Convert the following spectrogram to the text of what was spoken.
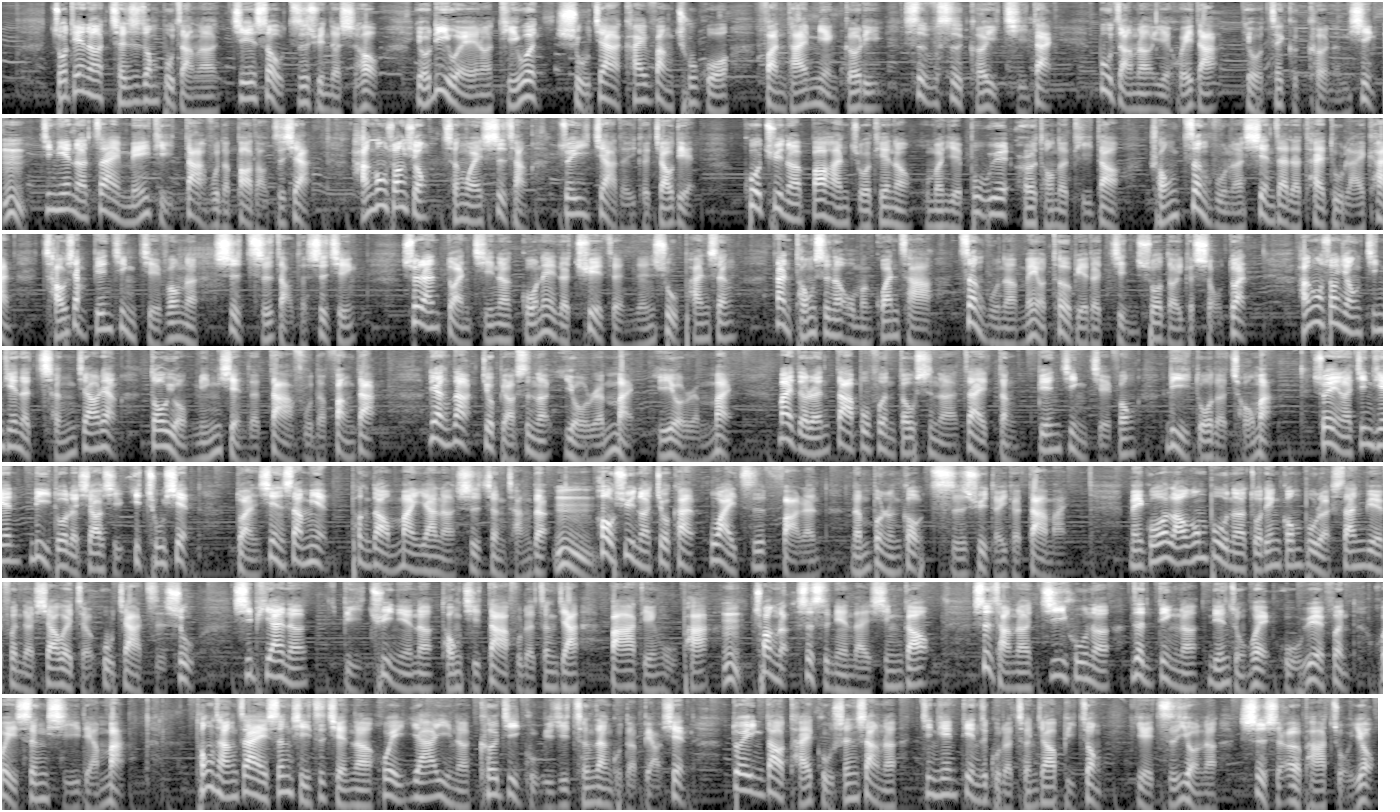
昨天呢陈时中部长呢接受咨询的时候，有立委呢提问暑假开放出国。返台免隔离是不是可以期待？部长呢也回答有这个可能性。嗯，今天呢在媒体大幅的报道之下，航空双雄成为市场追价的一个焦点。过去呢，包含昨天呢，我们也不约而同的提到，从政府呢现在的态度来看，朝向边境解封呢是迟早的事情。虽然短期呢国内的确诊人数攀升，但同时呢我们观察。政府呢没有特别的紧缩的一个手段，航空双雄今天的成交量都有明显的大幅的放大，量大就表示呢有人买也有人卖，卖的人大部分都是呢在等边境解封利多的筹码，所以呢今天利多的消息一出现，短线上面碰到卖压呢是正常的，嗯，后续呢就看外资法人能不能够持续的一个大买。美国劳工部呢，昨天公布了三月份的消费者物价指数 CPI 呢，比去年呢同期大幅的增加八点五帕，嗯，创了四十年来新高。市场呢几乎呢认定呢联准会五月份会升息两码。通常在升息之前呢，会压抑呢科技股以及成长股的表现，对应到台股身上呢，今天电子股的成交比重。也只有呢四十二趴左右，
